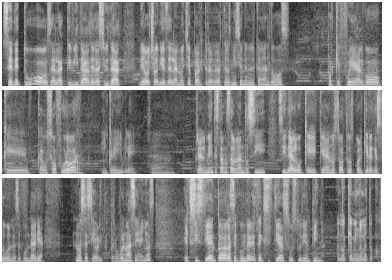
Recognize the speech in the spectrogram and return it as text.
se detuvo, o sea, la actividad de la ciudad de 8 a 10 de la noche para tra- la transmisión en el Canal 2, porque fue algo que causó furor, increíble. O sea, realmente estamos hablando, sí, sí de algo que, que a nosotros, cualquiera que estuvo en la secundaria, no sé si ahorita, pero bueno, hace años, existía en todas las secundarias, existía su estudiantina. Bueno, que a mí no me tocó.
